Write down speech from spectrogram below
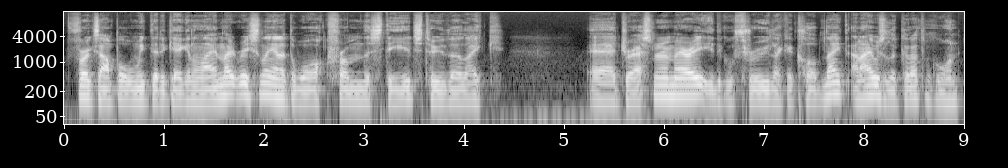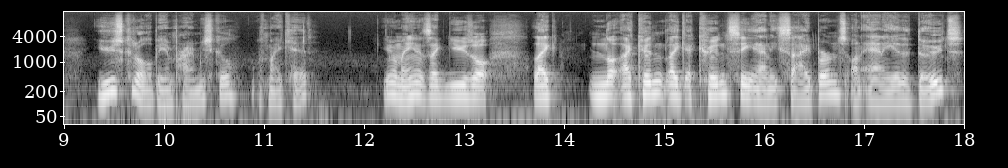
For example, when we did a gig in the Limelight recently, and I had to walk from the stage to the like uh, dressing room area, to go through like a club night, and I was looking at them going, "You could all be in primary school with my kid." You know what I mean? It's like you all like no, I couldn't like I couldn't see any sideburns on any of the dudes,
